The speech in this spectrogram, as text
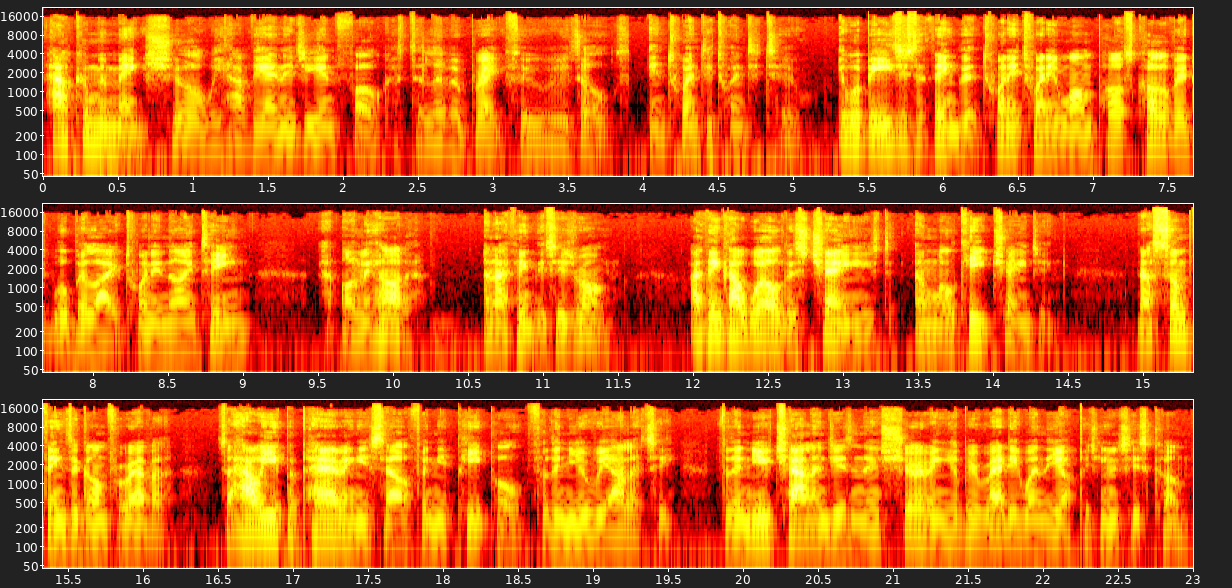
How can we make sure we have the energy and focus to deliver breakthrough results in 2022? it would be easy to think that 2021 post COVID will be like 2019, only harder. And I think this is wrong. I think our world has changed and will keep changing. Now, some things are gone forever. So, how are you preparing yourself and your people for the new reality, for the new challenges, and ensuring you'll be ready when the opportunities come?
